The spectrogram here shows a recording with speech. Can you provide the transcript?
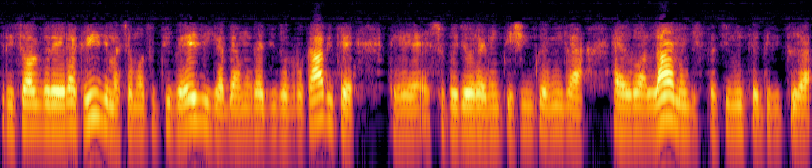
risolvere la crisi, ma siamo tutti paesi che abbiamo un reddito pro capite che è superiore ai 25 mila euro all'anno, gli Stati Uniti addirittura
